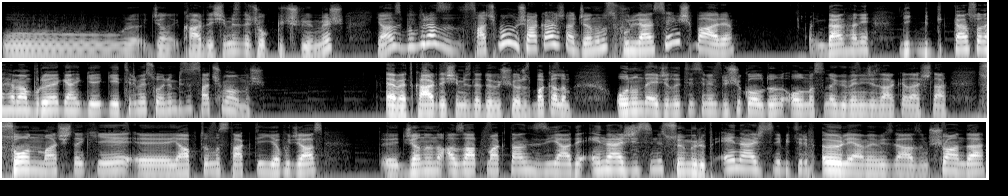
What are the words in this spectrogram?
Uuu, can- kardeşimiz de çok güçlüymüş. Yalnız bu biraz saçma olmuş arkadaşlar. Canımız fullenseymiş bari. Ben hani lig bittikten sonra hemen buraya gel ge- getirmesi oyunun bizi saçma olmuş. Evet kardeşimizle dövüşüyoruz. Bakalım onun da agility'sinin düşük olduğunu olmasına güveneceğiz arkadaşlar. Son maçtaki e, yaptığımız taktiği yapacağız. E, canını azaltmaktan ziyade enerjisini sömürüp enerjisini bitirip öyle yenmemiz lazım. Şu anda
